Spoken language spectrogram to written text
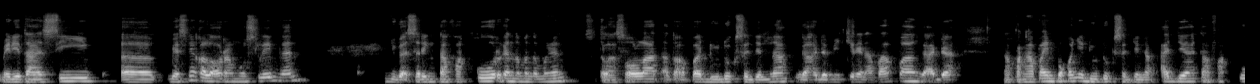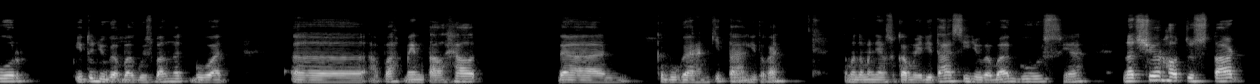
Meditasi uh, biasanya kalau orang muslim kan juga sering tafakur kan teman-teman kan setelah sholat atau apa duduk sejenak nggak ada mikirin apa-apa nggak ada ngapa-ngapain pokoknya duduk sejenak aja tafakur itu juga bagus banget buat eh, apa mental health dan kebugaran kita gitu kan teman-teman yang suka meditasi juga bagus ya. Not sure how to start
